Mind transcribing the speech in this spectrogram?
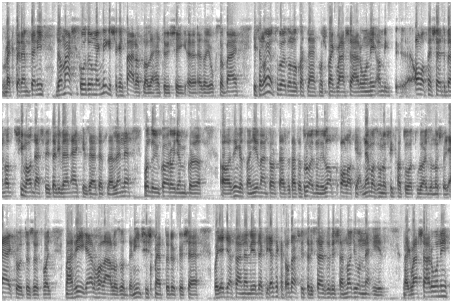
megteremteni, de a másik oldalon meg mégis csak egy páratlan lehetőség ez a jogszabály, hiszen olyan tulajdonokat lehet most megvásárolni, amik alapesetben a sima adásvételivel elképzelhetetlen lenne. Gondoljuk arra, hogy amikor a az ingatlan nyilvántartásba, tehát a tulajdoni lap alapján nem azonosítható a tulajdonos, vagy elköltözött, vagy már rég elhalálozott, de nincs ismert örököse, vagy egyáltalán nem érdekli. Ezeket adásvételi szerződésen nagyon nehéz megvásárolni.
